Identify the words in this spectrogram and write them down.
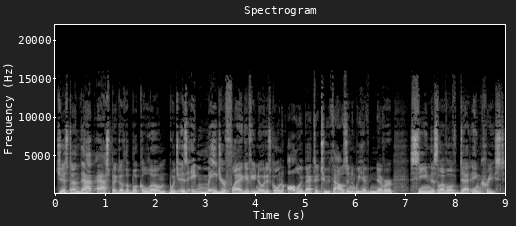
just on that aspect of the book alone, which is a major flag, if you notice, going all the way back to 2000. We have never seen this level of debt increased.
